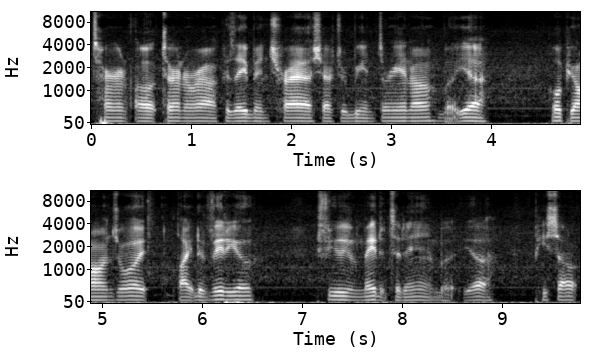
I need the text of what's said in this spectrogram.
turn up, turn around, because they've been trash after being 3 and 0. But yeah, hope y'all enjoyed. Like the video, if you even made it to the end. But yeah, peace out.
